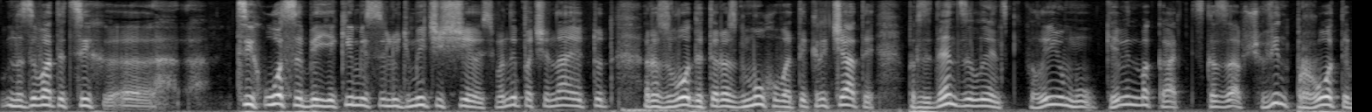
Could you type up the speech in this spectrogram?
називати цих. Е, Цих особей якимись людьми чи щось. Вони починають тут розводити, роздмухувати, кричати. Президент Зеленський, коли йому Кевін Маккарті сказав, що він проти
